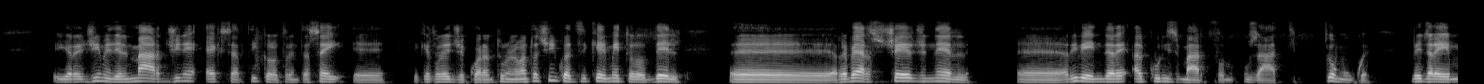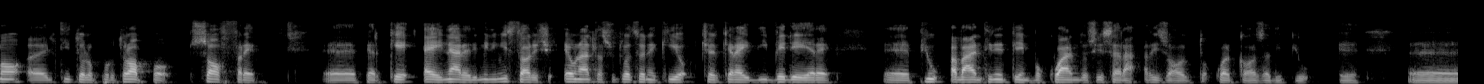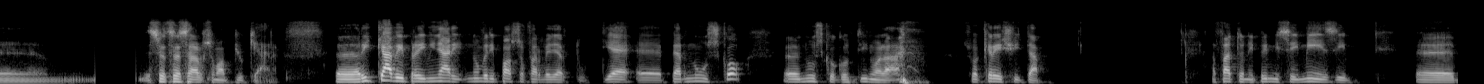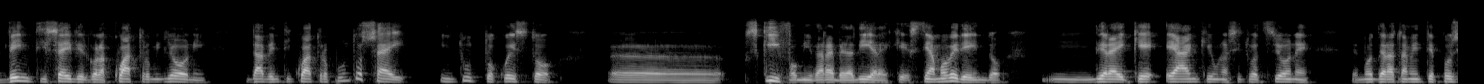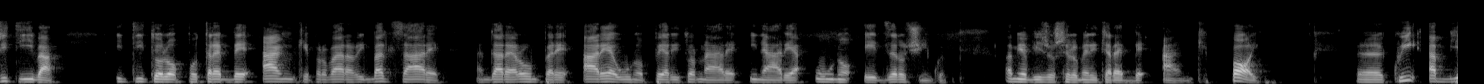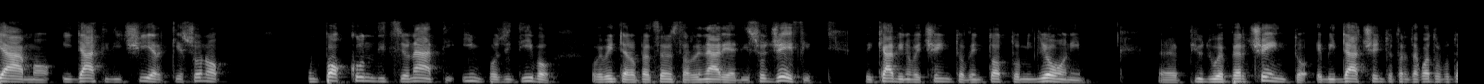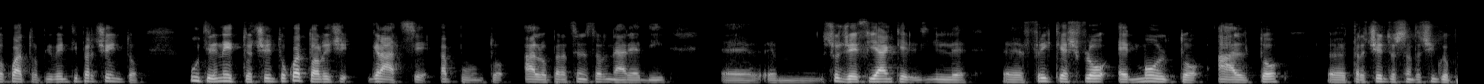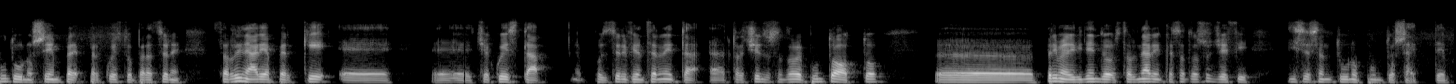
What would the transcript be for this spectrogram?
il regime del margine, ex articolo 36 eh, decreto legge 4195, anziché il metodo del eh, reverse charge nel eh, rivendere alcuni smartphone usati. Comunque vedremo, eh, il titolo purtroppo soffre eh, perché è in area di minimi storici, è un'altra situazione che io cercherei di vedere eh, più avanti nel tempo quando si sarà risolto qualcosa di più. Eh, eh, la situazione sarà insomma più chiara. Eh, ricavi preliminari non ve li posso far vedere tutti, eh, eh per Nusco, eh, Nusco continua la sua crescita, ha fatto nei primi sei mesi 26,4 milioni da 24.6 in tutto questo eh, schifo, mi verrebbe da dire, che stiamo vedendo, mh, direi che è anche una situazione eh, moderatamente positiva. Il titolo potrebbe anche provare a rimbalzare, andare a rompere area 1 per ritornare in area 1,05. A mio avviso se lo meriterebbe anche. Poi, eh, qui abbiamo i dati di CIR che sono un po' condizionati in positivo ovviamente all'operazione straordinaria di Sogefi, ricavi 928 milioni eh, più 2%, EBITDA 134.4 più 20%, utile netto 114 grazie appunto all'operazione straordinaria di eh, ehm, Sogefi, anche il, il eh, free cash flow è molto alto, 365.1 eh, sempre per questa operazione straordinaria perché eh, eh, c'è questa posizione finanziaria netta a 369.8 eh, prima dividendo straordinario incassato da Soggefi di 61.7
